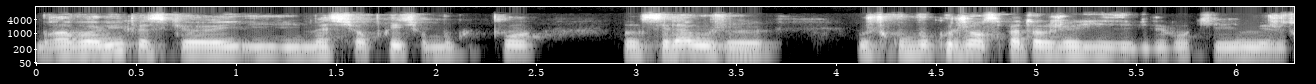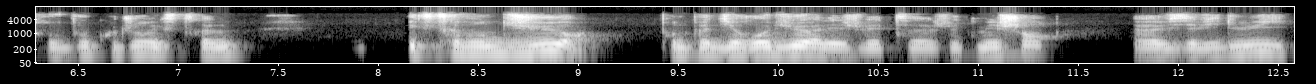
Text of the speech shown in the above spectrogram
bravo à lui parce qu'il m'a surpris sur beaucoup de points. Donc c'est là où je, où je trouve beaucoup de gens, c'est pas toi que je vise évidemment, Kevin, mais je trouve beaucoup de gens extrêmement, extrêmement durs, pour ne pas dire odieux, allez, je vais être, je vais être méchant euh, vis-à-vis de lui.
